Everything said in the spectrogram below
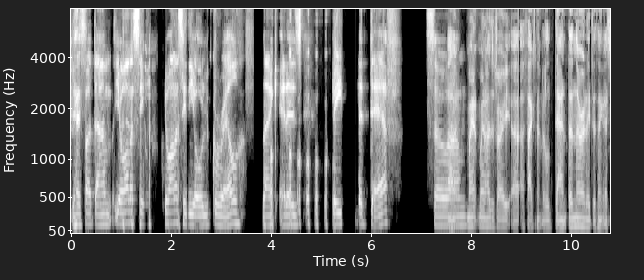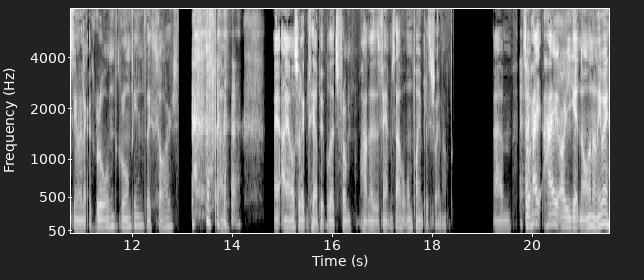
Yes. but um, you want to see you want to see the old grill. Like it is beat the death. So Uh, um, mine, mine has a very uh, affectionate little dent in there. I like to think it's you know like a growing growing pains, like scars. I, I also like to tell people that's from having to defend myself at one point, but it's really not. Um, so how how are you getting on anyway?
